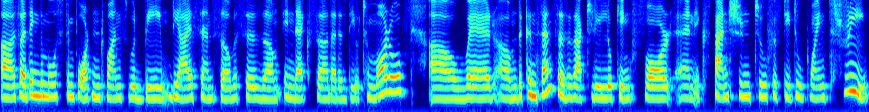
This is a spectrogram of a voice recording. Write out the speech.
Uh, so I think the most important ones would be the ISM services um, index uh, that is due tomorrow, uh, where um, the consensus is actually looking for an expansion to 52.3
